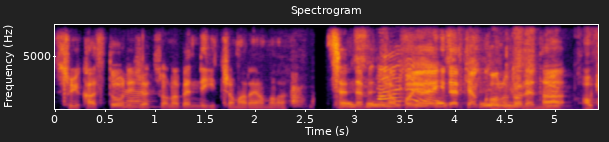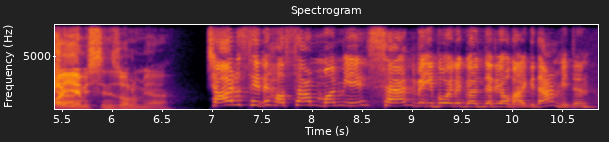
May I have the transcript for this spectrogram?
Suikaste uğrayacak. Ha. Sonra ben de gideceğim araya amına. Sen Ay, de sen- Japonya'ya Ay, giderken şey kontrol et ha. Kafayı uçağı. yemişsiniz oğlum ya. Çağrı seni Hasan, Mami, sen ve İbo ile gönderiyorlar. Gider miydin?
